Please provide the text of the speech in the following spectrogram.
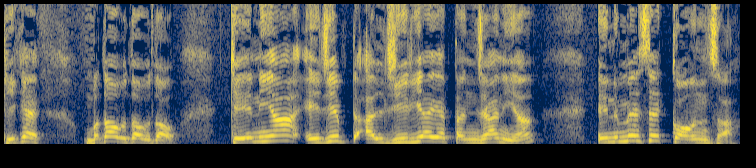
ठीक है? बताओ बताओ बताओ। केनिया, इजिप्ट, अल्जीरिया या तंजानिया, इनमें से कौन सा?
